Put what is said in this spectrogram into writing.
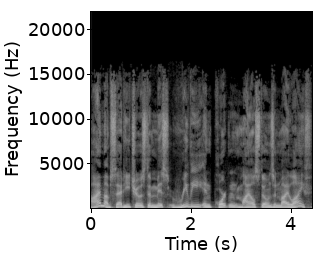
I'm upset he chose to miss really important milestones in my life.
